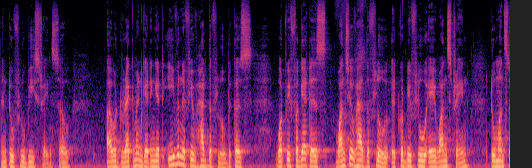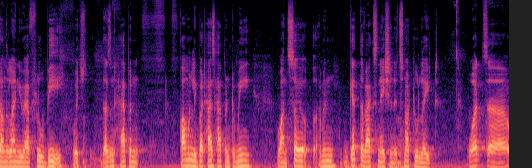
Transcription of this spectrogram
and two flu B strains. So I would recommend getting it even if you've had the flu because what we forget is once you've had the flu, it could be flu A one strain. Two months down the line, you have flu B, which doesn't happen commonly but has happened to me once. So, I mean, get the vaccination, it's not too late. What uh,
